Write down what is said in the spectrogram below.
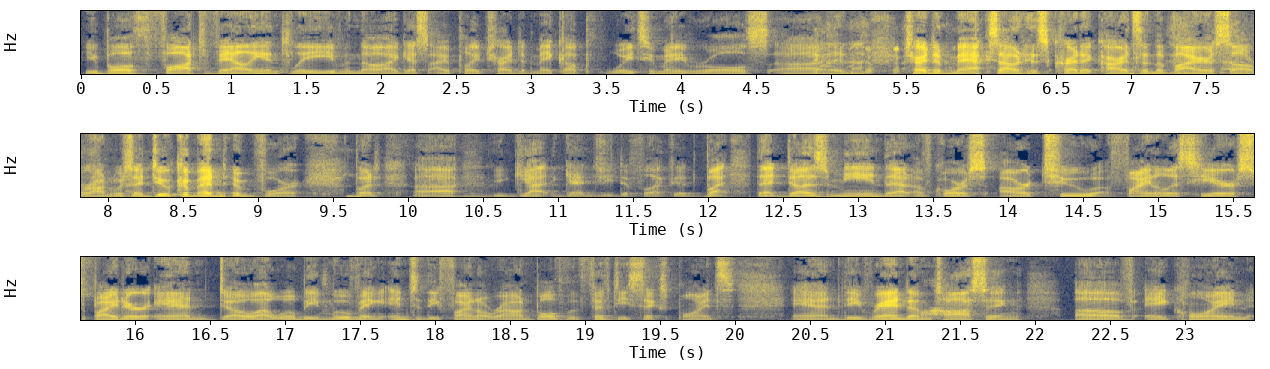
You both fought valiantly, even though I guess iPlay tried to make up way too many rules uh, and tried to max out his credit cards in the buy or sell round, which I do commend him for. But uh, you got Genji deflected. But that does mean that, of course, our two finalists here, Spider and Doa, will be moving into the final round, both with 56 points. And the random tossing of a coin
